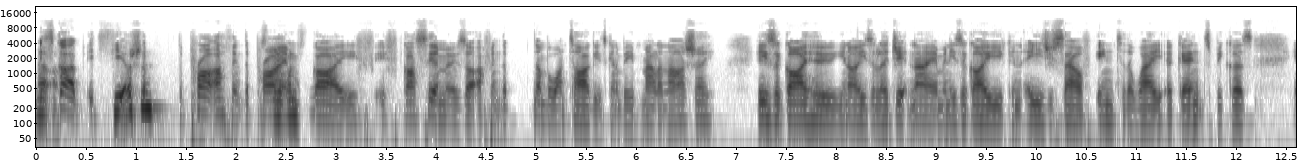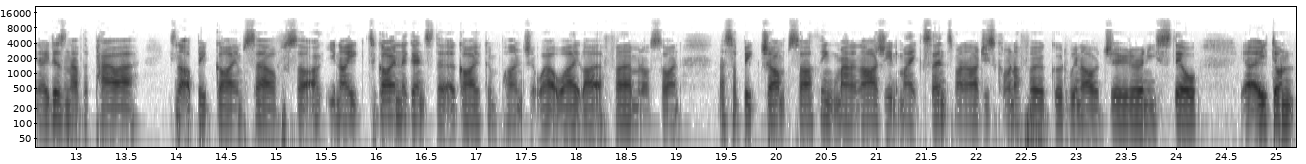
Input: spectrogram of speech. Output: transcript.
It's uh, got it's Peterson. the pri- I think the the prime guy. If if Garcia moves up, I think the number one target is going to be Malignaggi. He's a guy who you know he's a legit name, and he's a guy who you can ease yourself into the weight against because you know he doesn't have the power. He's not a big guy himself, so uh, you know to go in against a, a guy who can punch at welterweight like a Thurman or so on, that's a big jump. So I think Malignaggi, it makes sense. Malignaggi's coming off a good win over Judah, and he's still, you know, he done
